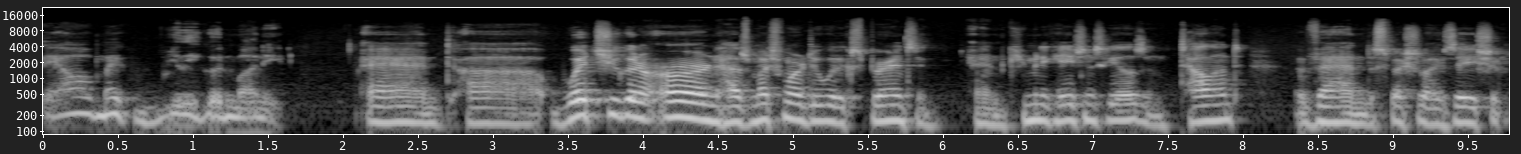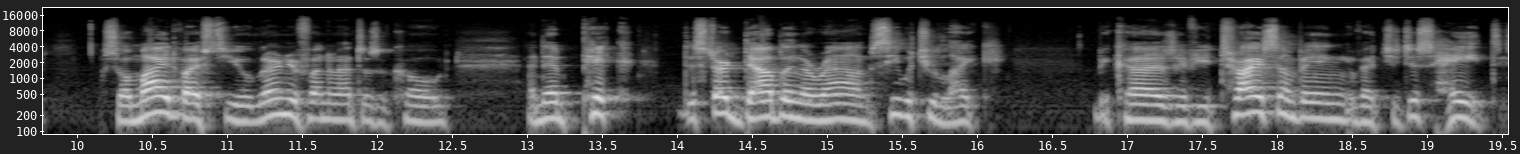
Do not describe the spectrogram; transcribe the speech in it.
they all make really good money. And uh, what you're going to earn has much more to do with experience and, and communication skills and talent than the specialization. So my advice to you, learn your fundamentals of code and then pick, just start dabbling around, see what you like. Because if you try something that you just hate,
